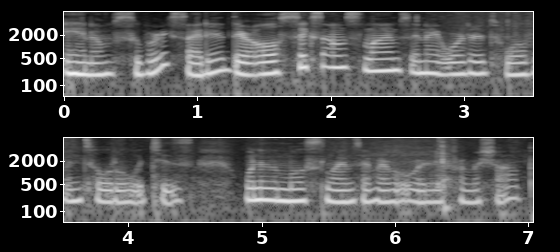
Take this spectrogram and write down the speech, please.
And I'm super excited. They're all 6 ounce slimes and I ordered 12 in total, which is one of the most slimes I've ever ordered from a shop.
